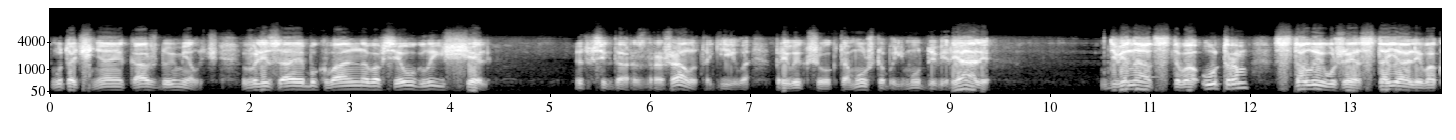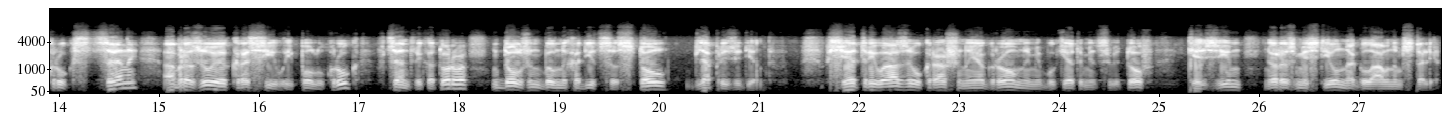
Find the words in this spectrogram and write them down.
уточняя каждую мелочь, влезая буквально во все углы и щель. Это всегда раздражало Тагиева, привыкшего к тому, чтобы ему доверяли, Двенадцатого утром столы уже стояли вокруг сцены, образуя красивый полукруг, в центре которого должен был находиться стол для президентов. Все три вазы, украшенные огромными букетами цветов, Кезим разместил на главном столе.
